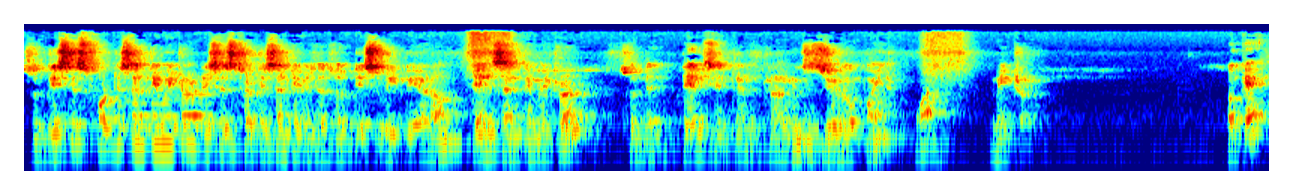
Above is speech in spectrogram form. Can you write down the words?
So this is 40 centimeter, this is 30 centimeter. So this will be around 10 centimeter. So the 10 centimeter means 0 0.1 meter. Okay.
